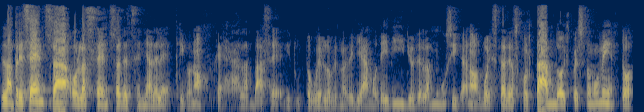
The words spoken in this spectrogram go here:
la presenza o l'assenza del segnale elettrico, no? che è alla base di tutto quello che noi vediamo, dei video, della musica. No? Voi state ascoltando in questo momento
